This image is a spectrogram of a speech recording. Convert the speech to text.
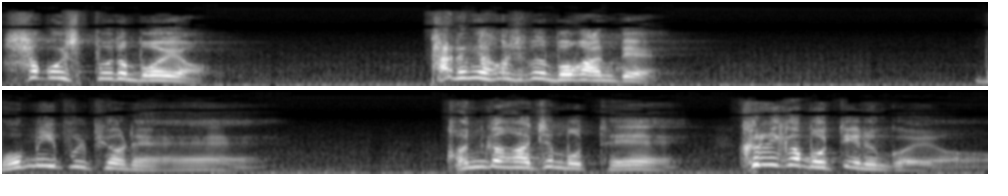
하고 싶어도 뭐예요? 다른 게 하고 싶어도 뭐가 안 돼? 몸이 불편해. 건강하지 못해. 그러니까 못 뛰는 거예요.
